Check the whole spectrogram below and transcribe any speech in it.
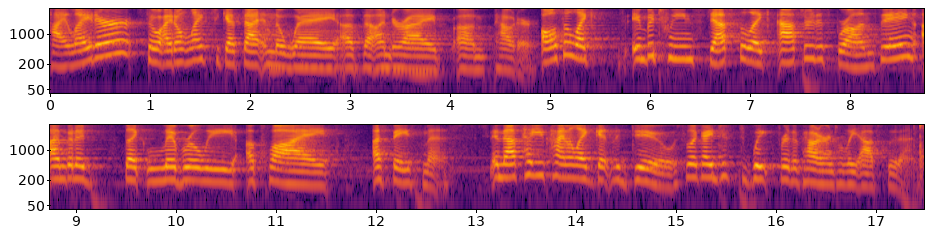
highlighter. So I don't like to get that in the way of the under eye um, powder. Also like in between steps, so like after this bronzing, I'm gonna like liberally apply a face mist. And that's how you kind of like get the dew. So like I just wait for the powder until the absolute end.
